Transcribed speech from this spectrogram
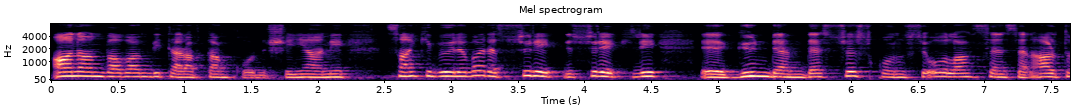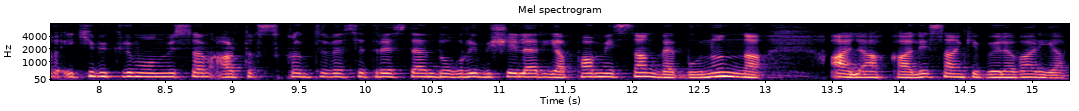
anan baban bir taraftan konuşuyor. Yani sanki böyle var ya sürekli sürekli e, gündemde söz konusu olan sensen. Artık iki büklüm olmuşsan, artık sıkıntı ve stresten doğru bir şeyler yapamışsan ve bununla alakalı sanki böyle var ya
